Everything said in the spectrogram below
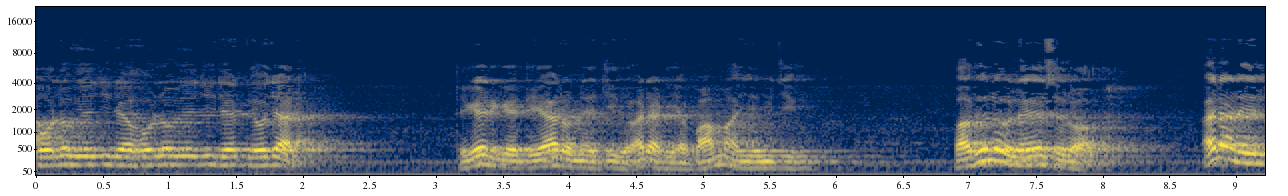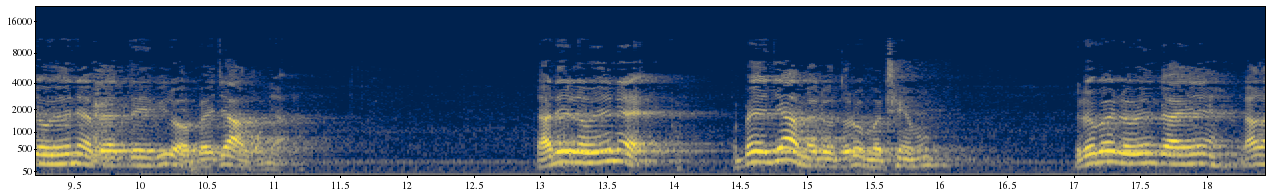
ဟိုလုပ်ရေးကြည့်တယ်ဟိုလုပ်ရေးကြည့်တယ်ပြောကြတာတကယ်တကယ်တရားတော်နဲ့ကြည့်တော့အဲ့ဒါတွေကဘာမှရေးမကြည့်ဘူးဘာဖြစ်လို့လဲဆိုတော့အဲ့ဒါတွေလုံရင်းနဲ့ပဲတည်ပြီးတော့ပဲကြကုန်ကြဒါတွေလုံရင်းနဲ့အပေကြမယ်လို့တို့မထင်ဘူးဒီလိုပဲလုံရင်းကြရင်လာက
